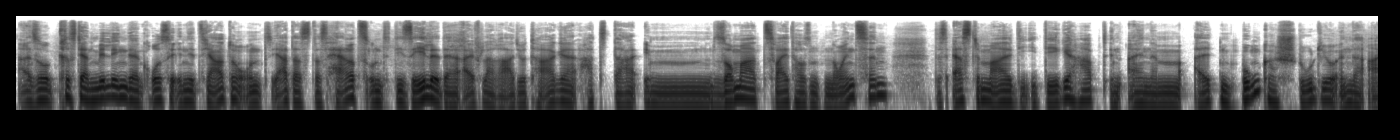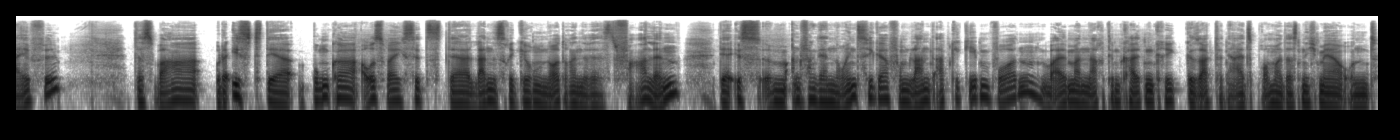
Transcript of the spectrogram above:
Also Christian Milling, der große Initiator und ja, das, das Herz und die Seele der Eifler Radiotage, hat da im Sommer 2019 das erste Mal die Idee gehabt, in einem alten Bunkerstudio in der Eifel das war oder ist der Bunker-Ausweichsitz der Landesregierung Nordrhein-Westfalen. Der ist Anfang der 90er vom Land abgegeben worden, weil man nach dem Kalten Krieg gesagt hat, ja, jetzt brauchen wir das nicht mehr und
